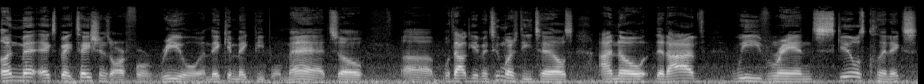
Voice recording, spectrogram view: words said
unmet expectations are for real and they can make people mad. So uh, without giving too much details, I know that I've we've ran skills clinics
